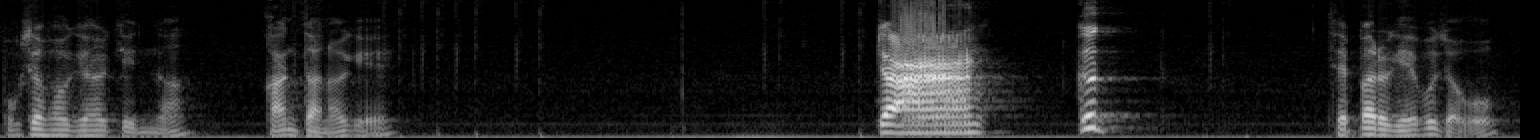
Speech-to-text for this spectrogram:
복잡하게 할 게 있나? 간단하게. 짠! 끝! 재빠르게 해보자고.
